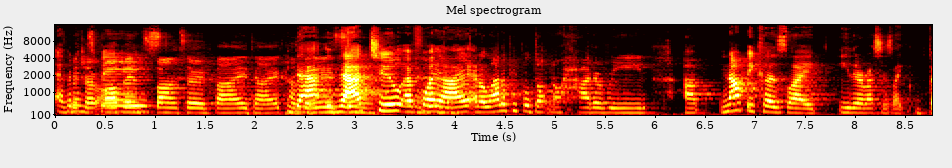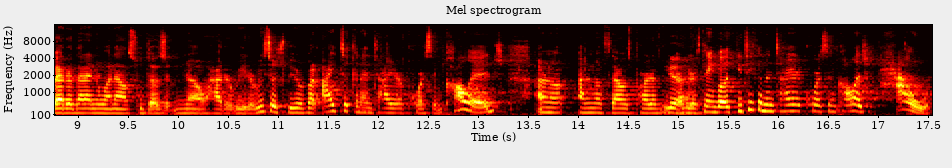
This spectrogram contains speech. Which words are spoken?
evidence Which are often sponsored by diet companies. That, that too, FYI. and a lot of people don't know how to read. Um, not because like either of us is like better than anyone else who doesn't know how to read a research paper, but I took an entire course in college. I don't know. I don't know if that was part of, yeah. of your thing, but like you take an entire course in college how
